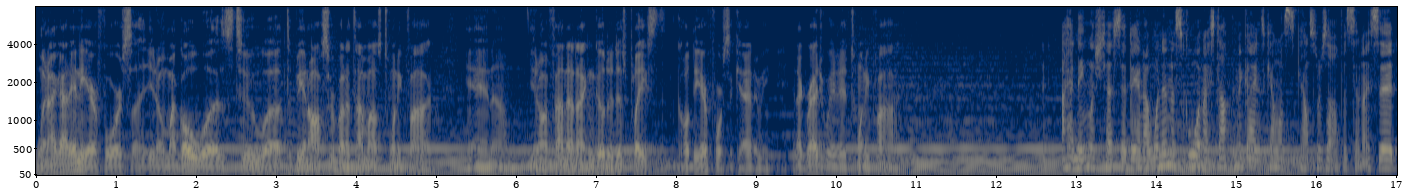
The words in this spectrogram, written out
When I got in the Air Force, uh, you know, my goal was to, uh, to be an officer by the time I was 25. And, um, you know, I found out I can go to this place called the Air Force Academy, and I graduated at 25. I had an English test that day, and I went into school and I stopped in the guidance counselor's office and I said,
